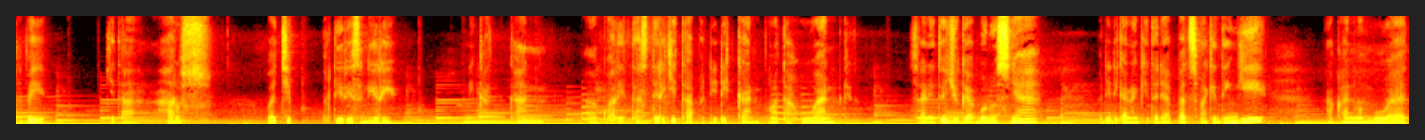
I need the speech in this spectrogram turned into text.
Tapi kita harus wajib berdiri sendiri meningkatkan uh, kualitas diri kita, pendidikan, pengetahuan gitu. Selain itu juga bonusnya pendidikan yang kita dapat semakin tinggi akan membuat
